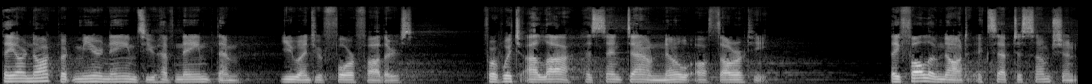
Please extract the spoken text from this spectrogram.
They are not but mere names you have named them, you and your forefathers, for which Allah has sent down no authority. They follow not except assumption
